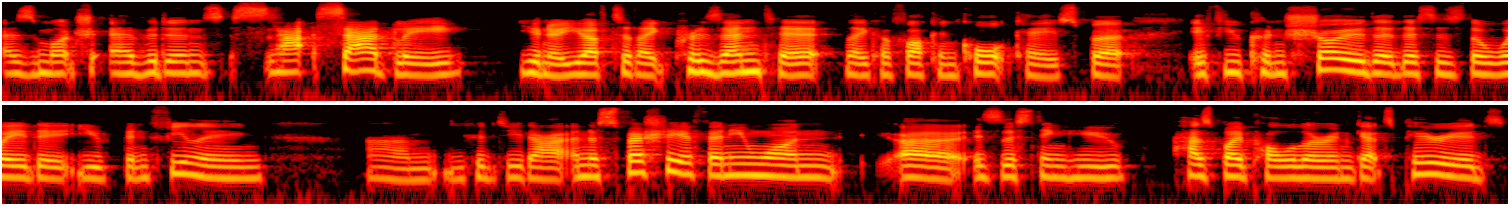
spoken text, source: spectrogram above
as much evidence, sa- sadly, you know, you have to like present it like a fucking court case. But if you can show that this is the way that you've been feeling, um, you could do that. And especially if anyone uh, is listening who has bipolar and gets periods,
